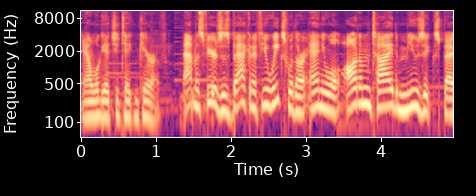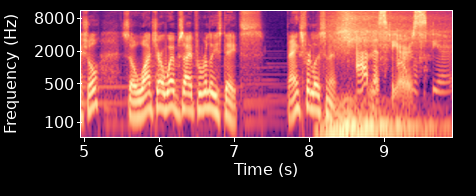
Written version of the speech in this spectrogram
and we'll get you taken care of. Atmospheres is back in a few weeks with our annual Autumn Tide Music Special, so watch our website for release dates. Thanks for listening. Atmospheres. Atmospheres.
